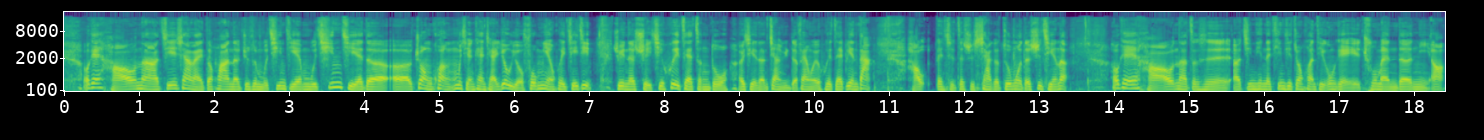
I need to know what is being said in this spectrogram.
OK，好，那接下来的话呢，就是母亲节，母亲节的呃状况，目前看起来又有锋面会接近，所以呢水汽会再增多，而且呢降雨的范围会再变大。好，但是这是下个周末的事情了。OK，好，那这是呃今天的。天气状况提供给出门的你啊。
